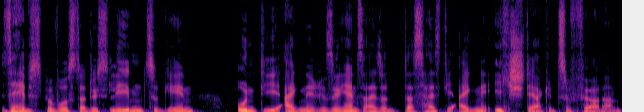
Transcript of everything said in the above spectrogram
selbstbewusster durchs Leben zu gehen und die eigene Resilienz, also das heißt die eigene Ich-Stärke zu fördern.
